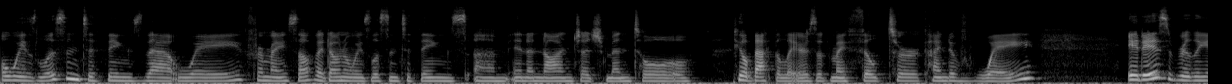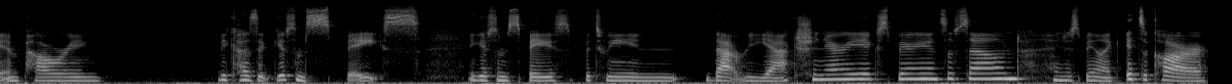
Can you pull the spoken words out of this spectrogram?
always listen to things that way for myself, I don't always listen to things um, in a non judgmental, peel back the layers of my filter kind of way. It is really empowering because it gives some space. It gives some space between that reactionary experience of sound and just being like, it's a car,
